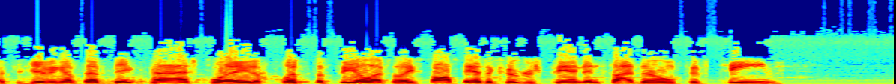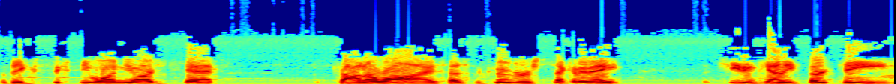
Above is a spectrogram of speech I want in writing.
after giving up that big pass play to flip the field after they thought they had the Cougars pinned inside their own 15. A big 61-yard catch. Connor Wise has the Cougars second and eight. The Cheatham County 13.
